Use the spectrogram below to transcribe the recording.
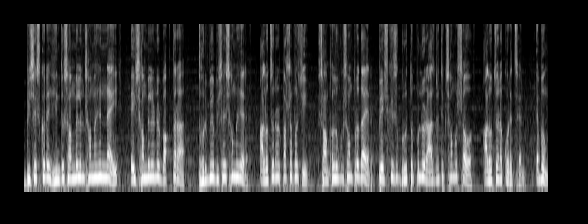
বিশেষ করে হিন্দু সম্মেলন সমূহের ন্যায় এই সম্মেলনের বক্তারা ধর্মীয় বিষয়সমূহের আলোচনার পাশাপাশি সংখ্যালঘু সম্প্রদায়ের বেশ কিছু গুরুত্বপূর্ণ রাজনৈতিক সমস্যাও আলোচনা করেছেন এবং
